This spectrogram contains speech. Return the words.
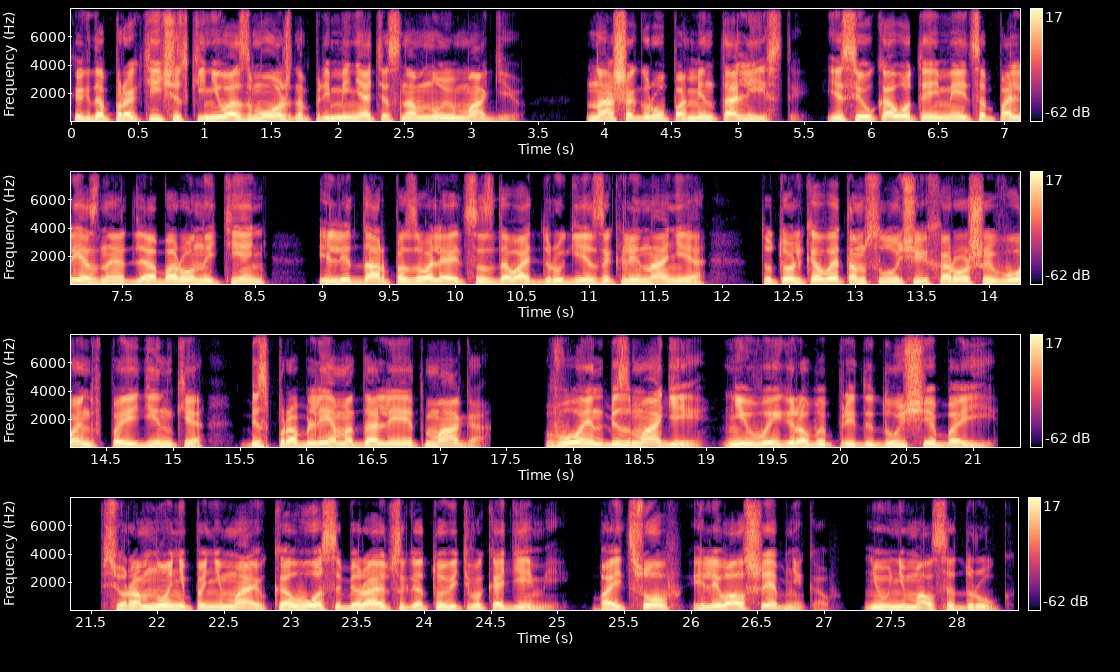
когда практически невозможно применять основную магию? Наша группа — менталисты. Если у кого-то имеется полезная для обороны тень или дар позволяет создавать другие заклинания, то только в этом случае хороший воин в поединке без проблем одолеет мага. Воин без магии не выиграл бы предыдущие бои. Все равно не понимаю, кого собираются готовить в академии. Бойцов или волшебников? Не унимался друг.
